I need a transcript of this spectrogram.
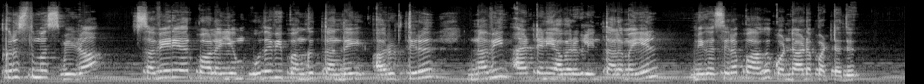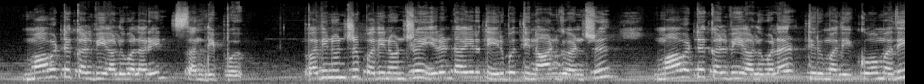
கிறிஸ்துமஸ் விழா சவேரியார் பாளையம் உதவி பங்கு தந்தை அருட்திரு நவீன் ஆண்டனி அவர்களின் தலைமையில் மிக சிறப்பாக கொண்டாடப்பட்டது. மாவட்ட கல்வி அலுவலரின் சந்திப்பு. பதினொன்று பதினொன்று இரண்டாயிரத்தி இருபத்தி நான்கு அன்று மாவட்ட கல்வி அலுவலர் திருமதி கோமதி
